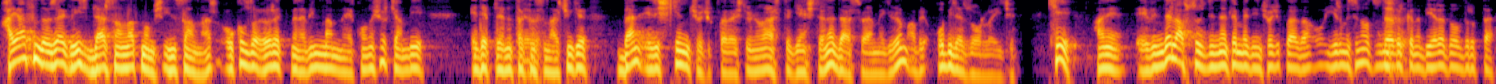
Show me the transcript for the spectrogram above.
Hayatında özellikle hiç ders anlatmamış insanlar okulda öğretmene bilmem neye konuşurken bir edeplerini takınsınlar. Çünkü ben erişkin çocuklara işte üniversite gençlerine ders vermeye giriyorum. Abi o bile zorlayıcı. Ki hani evinde laf söz dinletemediğin çocuklardan o 20'sini 30'unu Tabii. 40'ını bir yere doldurup da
